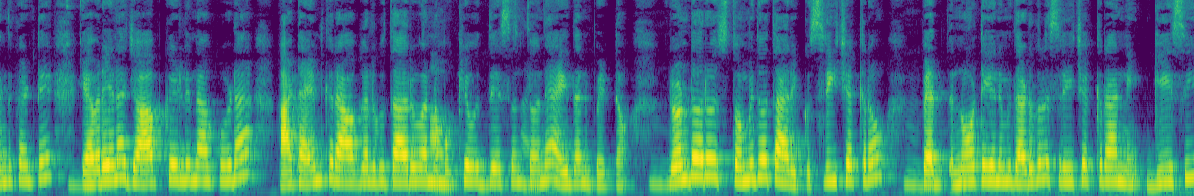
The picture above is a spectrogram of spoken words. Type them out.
ఎందుకంటే ఎవరైనా జాబ్కి వెళ్ళినా కూడా ఆ టైంకి రాగలుగుతారు అన్న ముఖ్య ఉద్దేశంతోనే ఐదని పెట్టాం. రెండో రోజు తొమ్మిదో తారీఖు శ్రీచక్రం పెద్ద నూట ఎనిమిది అడుగుల శ్రీచక్రాన్ని గీసి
